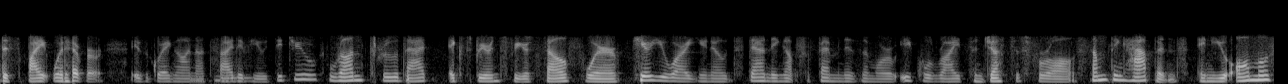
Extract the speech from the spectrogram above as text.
despite whatever is going on outside mm-hmm. of you. Did you run through that experience for yourself where here you are, you know, standing up for feminism or equal rights and justice for all? Something happens and you almost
